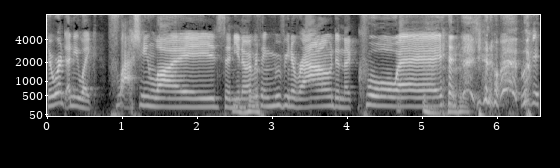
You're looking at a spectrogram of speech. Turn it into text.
there weren't any like flashing lights and you know everything moving around in a cool way and you know looking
